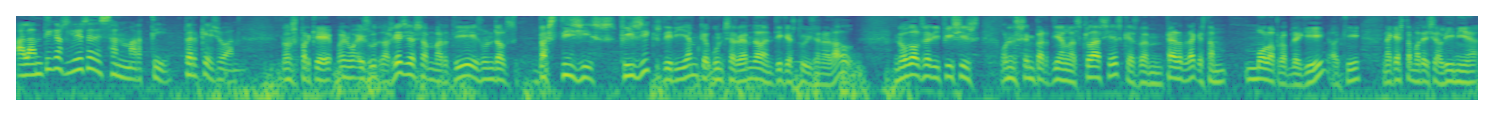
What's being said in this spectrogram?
a l'antiga església de Sant Martí. Per què, Joan? Doncs perquè bueno, és l'església de Sant Martí és un dels vestigis físics, diríem, que conservem de l'antic estudi general. No dels edificis on s'impartien les classes, que es van perdre, que estan molt a prop d'aquí, aquí, en aquesta mateixa línia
